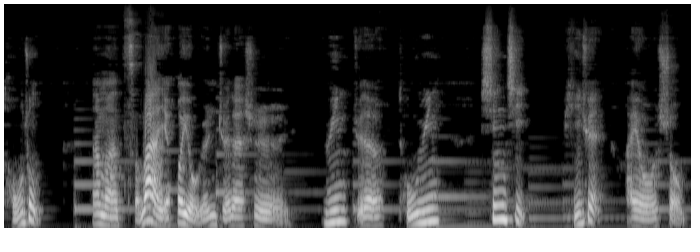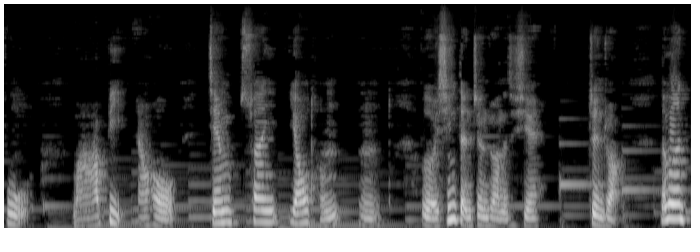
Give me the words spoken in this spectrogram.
头重。那么此外也会有人觉得是晕，觉得头晕、心悸、疲倦，还有手部。麻痹，然后肩酸腰疼，嗯，恶心等症状的这些症状，那么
